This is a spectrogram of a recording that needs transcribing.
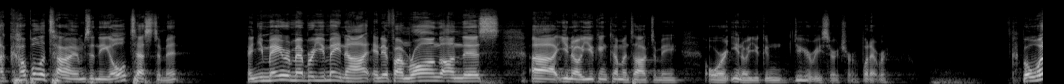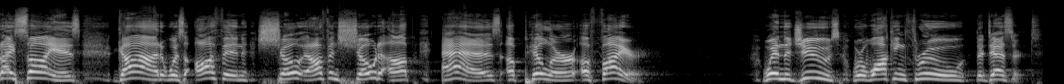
a couple of times in the Old Testament, and you may remember, you may not. And if I'm wrong on this, uh, you know, you can come and talk to me, or you know, you can do your research or whatever. But what I saw is God was often show, often showed up as a pillar of fire when the Jews were walking through the desert.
